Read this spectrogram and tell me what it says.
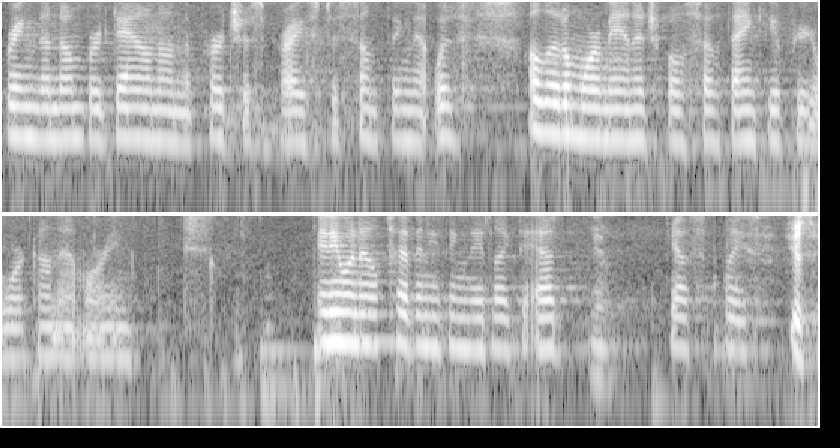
bring the number down on the purchase price to something that was a little more manageable. So thank you for your work on that, Maureen. Anyone else have anything they'd like to add? Yeah. Yes, please. Just,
